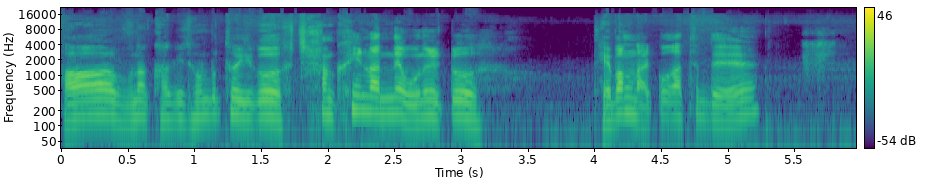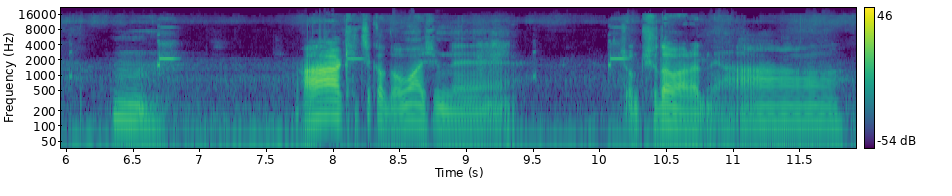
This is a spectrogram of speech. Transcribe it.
아, 문학 가기 전부터 이거 참 큰일 났네. 오늘 또 대박 날 것 같은데. 음. 아, 개찌값 너무 아쉽네. 좀 주다 말았네. 아.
